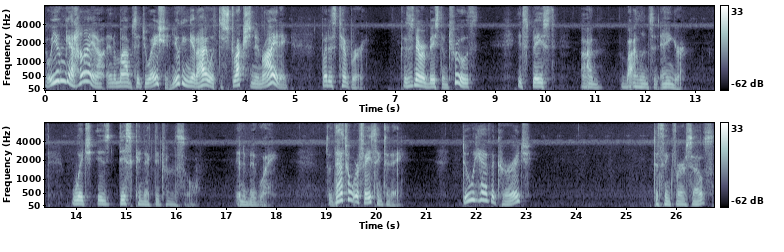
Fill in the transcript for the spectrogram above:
Well, you can get high in a, in a mob situation. You can get high with destruction and rioting, but it's temporary because it's never based on truth. It's based on violence and anger, which is disconnected from the soul in a big way. So that's what we're facing today. Do we have the courage to think for ourselves?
